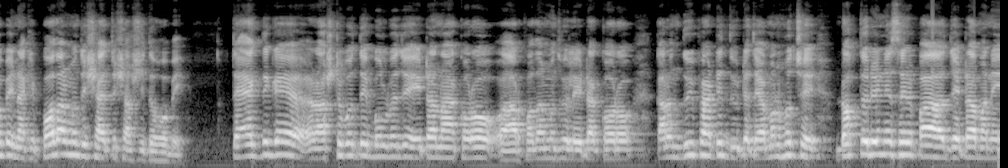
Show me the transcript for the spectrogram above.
হবে নাকি প্রধানমন্ত্রী সাহিত্য শাসিত হবে? তো একদিকে রাষ্ট্রপতি বলবে যে এটা না করো আর প্রধানমন্ত্রী বলে এটা করো কারণ দুই পার্টি দুইটা যেমন হচ্ছে ডক্টর ইউনুসের যেটা মানে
